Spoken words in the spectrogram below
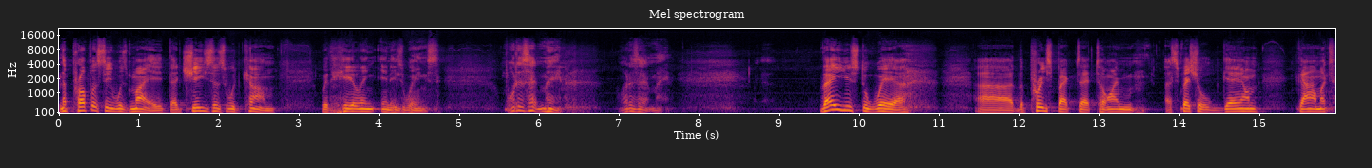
the prophecy was made that Jesus would come with healing in his wings, what does that mean? What does that mean? They used to wear, uh, the priest back that time, a special gown, garment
